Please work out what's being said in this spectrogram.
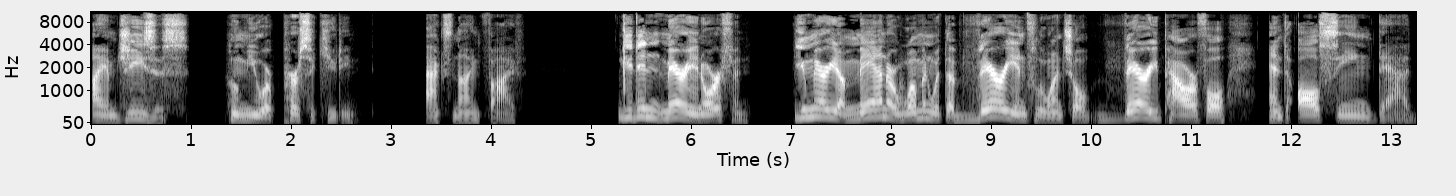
I am Jesus, whom you are persecuting. Acts 9 5. You didn't marry an orphan. You married a man or woman with a very influential, very powerful, and all seeing dad.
